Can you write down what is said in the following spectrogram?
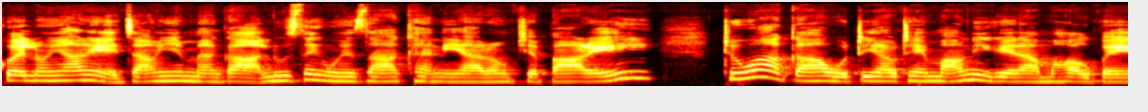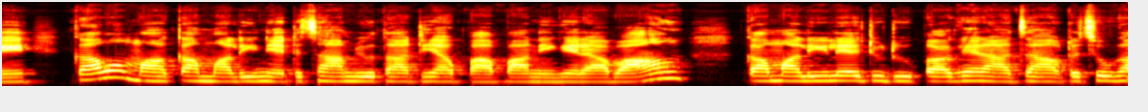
ကွယ်လွန်ရတဲ့အကြောင်းရင်းမှန်ကလူစိတ်ဝင်စားခံနေရတော့ဖြစ်ပါတယ်။သူကကားကိုတယောက်တည်းမောင်းနေခဲ့တာမဟုတ်ပဲကားပေါ်မှာကောင်မလေးနဲ့တခြားမျိုးသားတယောက်ပါပါနေခဲ့တာပါ။ကောင်မလေးလည်းအတူတူပါခဲ့တာကြောင့်တချို့က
